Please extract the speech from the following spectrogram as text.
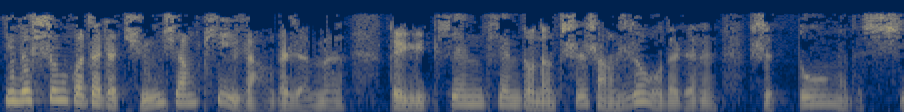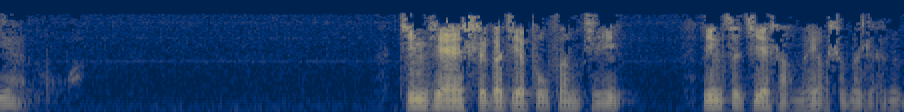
因为生活在这穷乡僻壤的人们，对于天天都能吃上肉的人是多么的羡慕！今天石歌节不分集，因此街上没有什么人。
